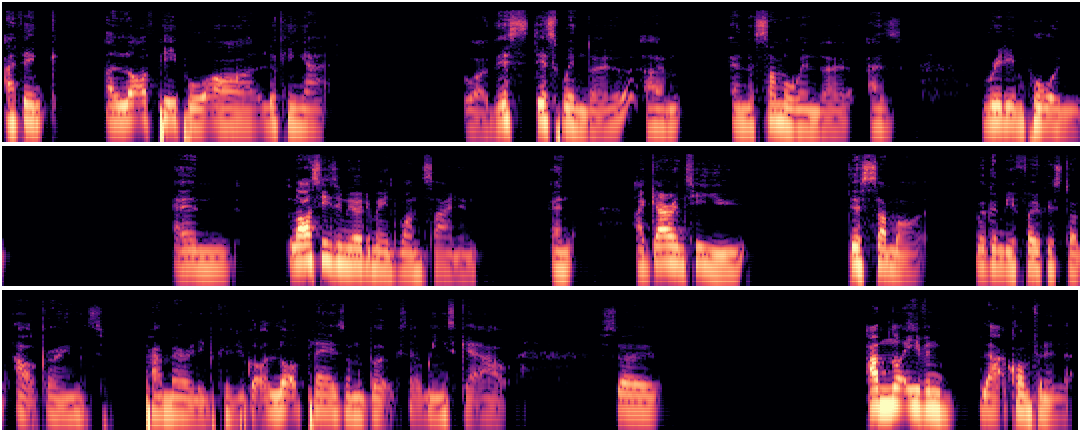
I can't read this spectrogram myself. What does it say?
I think a lot of people are looking at well this this window um, and the summer window as really important. And last season we only made one signing, and I guarantee you, this summer we're going to be focused on outgoings primarily because we've got a lot of players on the books that we need to get out. So I'm not even that confident that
